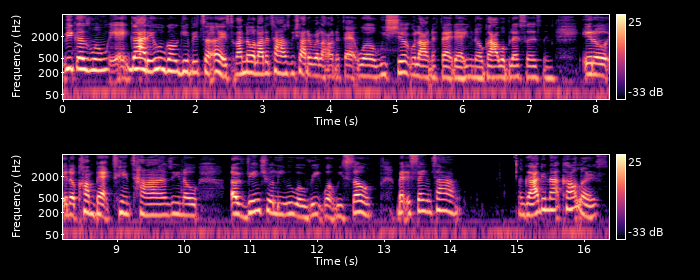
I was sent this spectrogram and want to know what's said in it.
Because when we ain't got it who gonna give it to us? And i know a lot of times we try to rely on the fact well we should rely on the fact that you know god will bless us and it'll it'll come back 10 times you know eventually we will reap what we sow. But at the same time, God did not call us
